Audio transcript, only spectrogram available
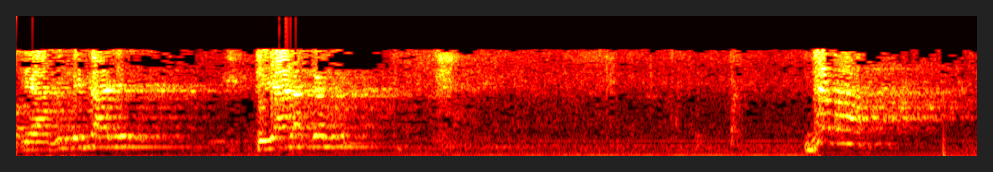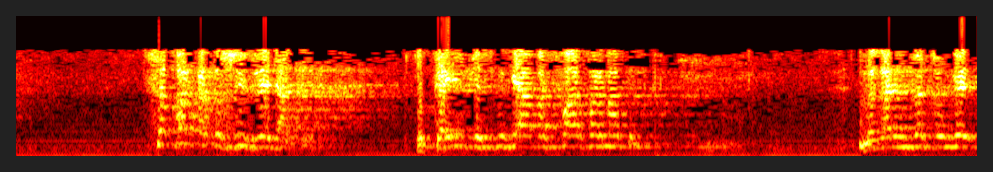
تو اعظم بھی تاجر، تجارت کرنا۔ جب آپ سفر کا تشریف لے جاتے تو کئی قسم کے آپ اسپار فرماتے مگر ان بچوں کے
